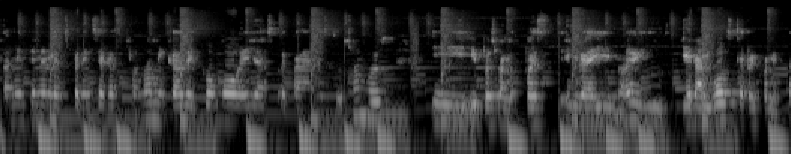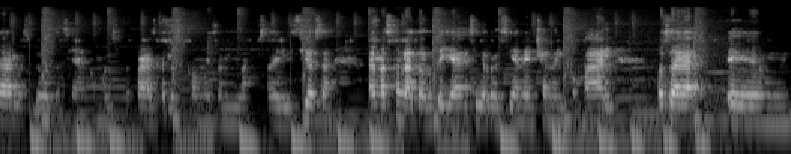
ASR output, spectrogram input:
también tienen la experiencia gastronómica de cómo ellas preparan estos hongos y, pues bueno, pues ir ahí, ¿no? Y ir al bosque, recolectarlos, luego te enseñan cómo los preparas, te los comes, son una cosa deliciosa, además con la tortilla así recién hecha en el comal, o sea, em,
